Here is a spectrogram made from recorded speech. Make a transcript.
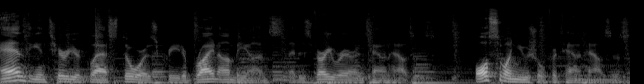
and the interior glass doors create a bright ambiance that is very rare in townhouses. Also unusual for townhouses,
